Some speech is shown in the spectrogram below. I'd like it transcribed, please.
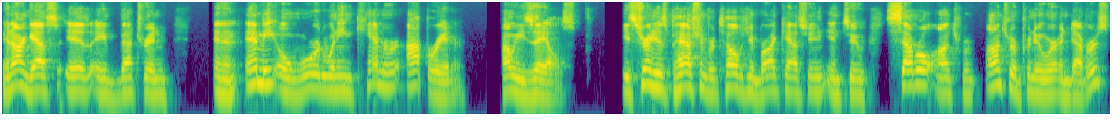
And our guest is a veteran and an Emmy award winning camera operator, Howie Zales. He's turned his passion for television broadcasting into several entre- entrepreneur endeavors.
